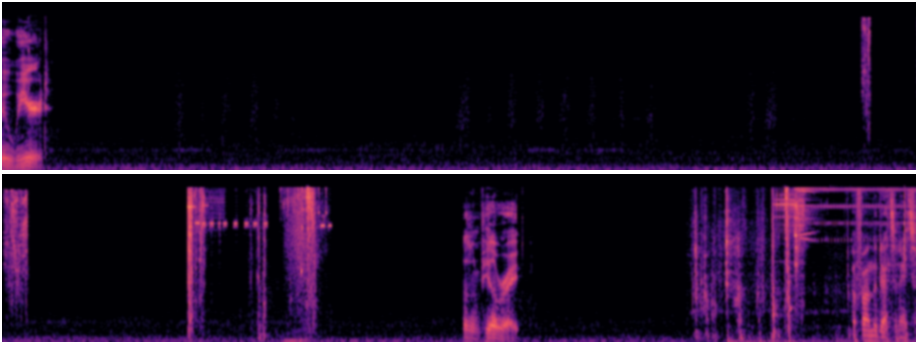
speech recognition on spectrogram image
Too weird. Doesn't feel right. I found the detonator.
